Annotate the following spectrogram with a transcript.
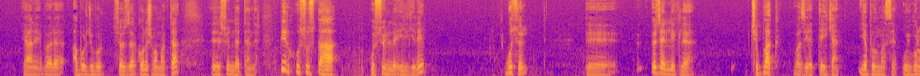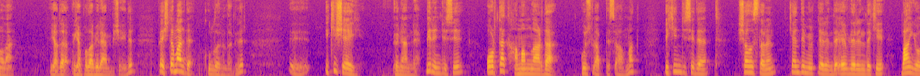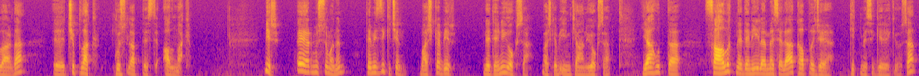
yani böyle abur cubur sözler konuşmamakta e, sünnettendir. Bir husus daha gusülle ilgili. Gusül e, özellikle çıplak vaziyetteyken yapılması uygun olan ya da yapılabilen bir şeydir. Peştemal de kullanılabilir. E, iki şey önemli. Birincisi ortak hamamlarda gusül abdesti almak. İkincisi de şahısların kendi mülklerinde, evlerindeki banyolarda e, çıplak gusül abdesti almak. Bir, eğer Müslümanın temizlik için başka bir nedeni yoksa, başka bir imkanı yoksa yahut da sağlık nedeniyle mesela kaplıcaya gitmesi gerekiyorsa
